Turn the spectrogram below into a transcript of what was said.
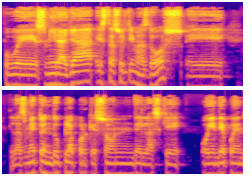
Pues mira, ya estas últimas dos eh, las meto en dupla porque son de las que hoy en día pueden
